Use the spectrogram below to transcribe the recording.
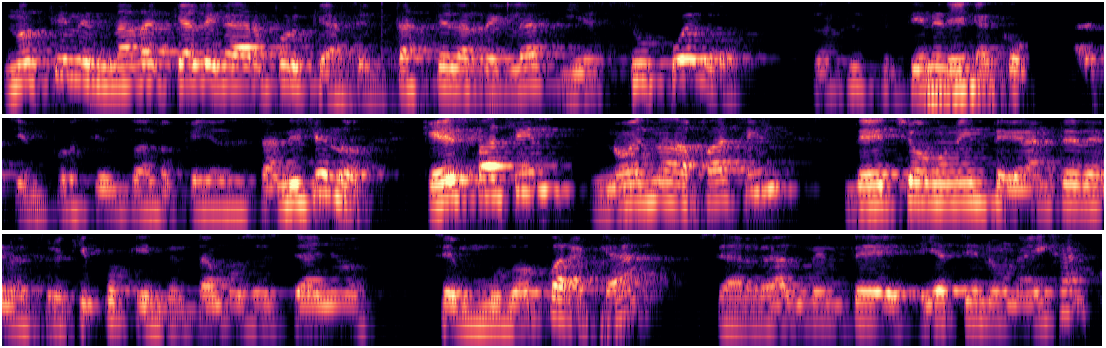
no tienen nada que alegar porque aceptaste las reglas y es su juego. Entonces te tienes que acoplar 100% a lo que ellos están diciendo. ¿Que es fácil? No es nada fácil. De hecho, una integrante de nuestro equipo que intentamos este año se mudó para acá. O sea, realmente ella tiene una hija,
